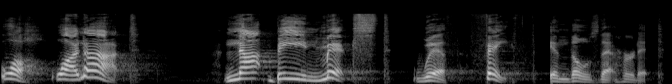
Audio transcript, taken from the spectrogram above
Well, why not? Not being mixed with faith in those that heard it.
